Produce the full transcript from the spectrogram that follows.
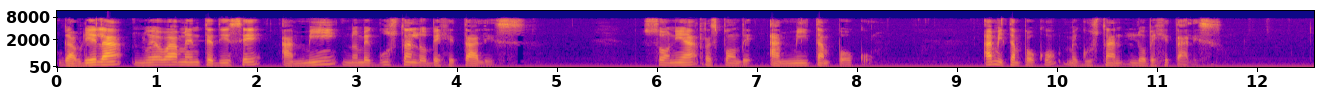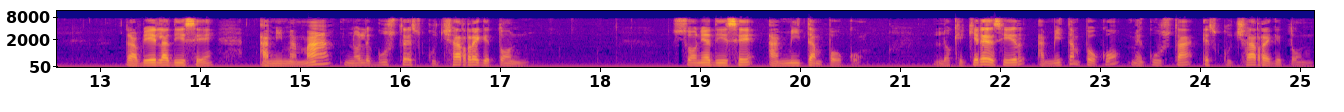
Gabriela nuevamente dice, a mí no me gustan los vegetales. Sonia responde, a mí tampoco. A mí tampoco me gustan los vegetales. Gabriela dice, a mi mamá no le gusta escuchar reggaetón. Sonia dice, a mí tampoco. Lo que quiere decir, a mí tampoco me gusta escuchar reggaetón.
